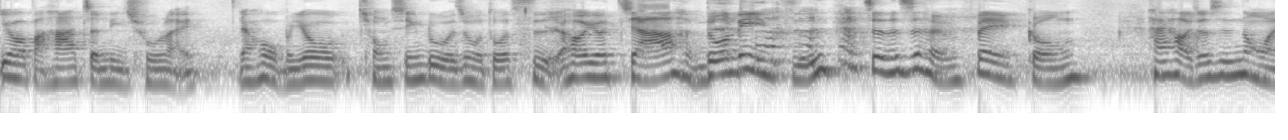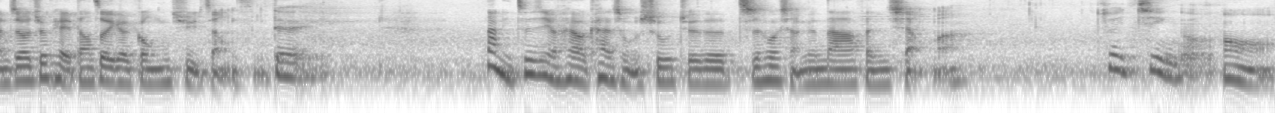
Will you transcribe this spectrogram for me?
又要把它整理出来，然后我们又重新录了这么多次，然后又加很多例子，真的是很费工。还好就是弄完之后就可以当做一个工具这样子。对，那你最近有还有看什么书？觉得之后想跟大家分享吗？最近哦，哦，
